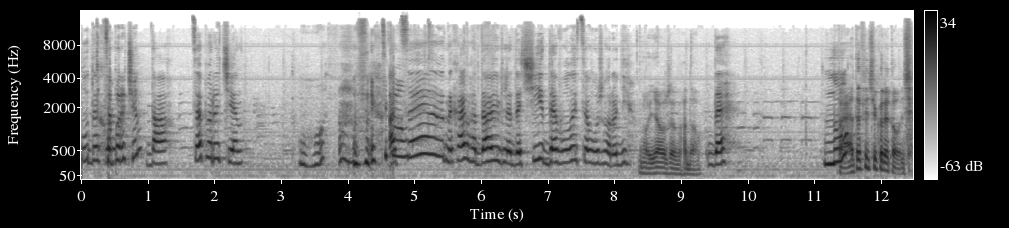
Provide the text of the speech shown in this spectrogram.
буде Це хор- перечин? да, це перечин. Ого. Як А це нехай вгадають глядачі, де вулиця в Ужгороді. Ну я вже вгадав. Де? Ну, Петефі чи Коритович?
